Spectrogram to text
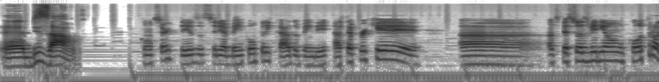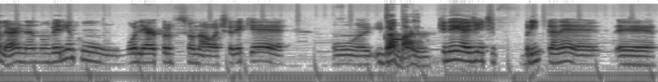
É bizarro. Com certeza seria bem complicado vender. Até porque uh, as pessoas viriam com outro olhar, né? Não veriam com um olhar profissional. Acharia que é um, igual Trabalho, né? que nem a gente brinca, né? É, é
